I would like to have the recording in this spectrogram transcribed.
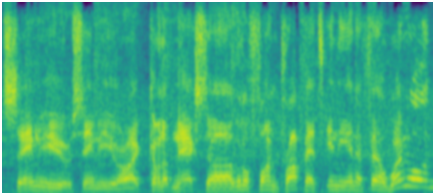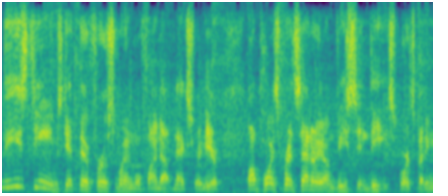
Same to you. Same to you. All right. Coming up next, a uh, little fun prop bets in the NFL. When will these teams get their first win? We'll find out next, right here on Point Spread Saturday on VSIN, the Sports Betting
